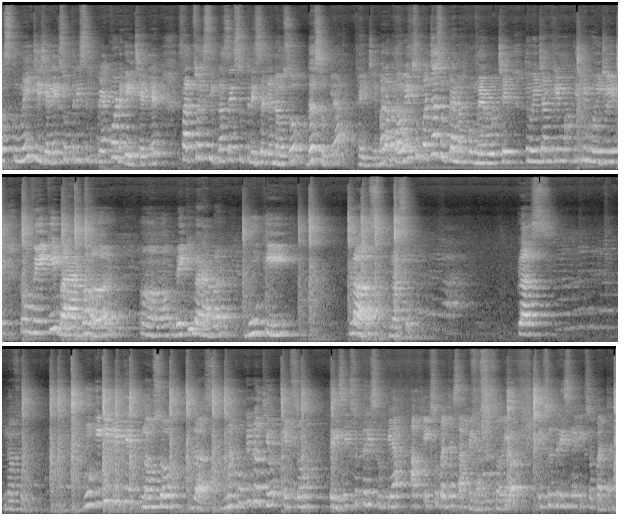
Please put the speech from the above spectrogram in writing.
વસ્તુ વેચી છે અને એકસો ત્રીસ રૂપિયા ખોટ ગઈ છે એટલે સાતસો એસી પ્લસ એકસો ત્રીસ એટલે નવસો દસ રૂપિયા થઈ છે. બરાબર? હવે એકસો પચાસ રૂપિયા નફો મેળવો છે. તો વેચાણ કિંમત કેટલી હોવી જોઈએ? તો વેકી બરાબર વેકી બરાબર મૂકી પ્લસ નફો. પ્લસ નફો. મૂકી કેટલી છે નવસો દસ નફો કેટલો થયો એકસો ત્રીસ એકસો ત્રીસ રૂપિયા આપ એકસો પચાસ આપેલા છે, સોરી. એકસો ત્રીસ ને એકસો પચાસ.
